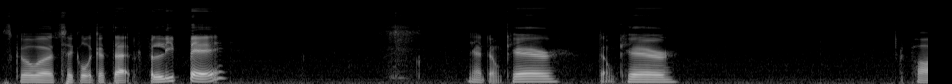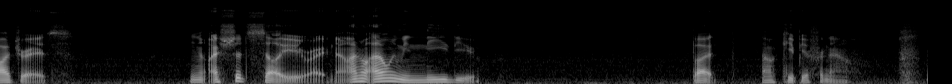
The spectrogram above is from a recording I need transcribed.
Let's go uh, take a look at that. Felipe. Yeah, don't care. Don't care. Padres. You know, I should sell you right now. I don't I don't even need you. But I'll keep you for now.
